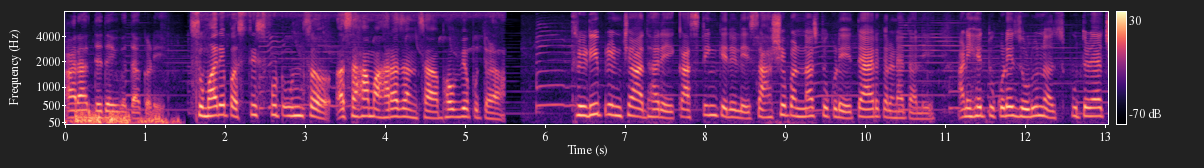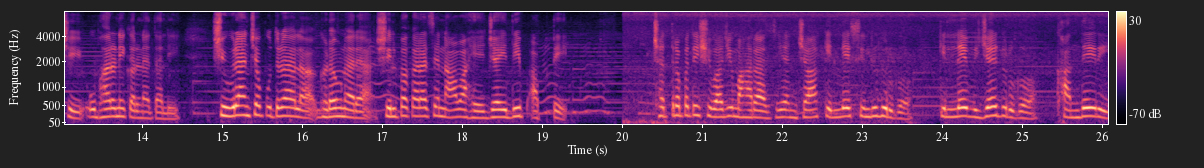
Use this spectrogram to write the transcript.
आराध्य दैवताकडे. सुमारे पस्तीस फूट उंच असा हा महाराजांचा भव्य पुतळा. थ्री डी प्रिंटच्या आधारे कास्टिंग केलेले सहाशे पन्नास तुकडे तयार करण्यात आले आणि हे तुकडे जोडूनच पुतळ्याची उभारणी करण्यात आली. शिवरायांच्या पुतळ्याला घडवणाऱ्या शिल्पकाराचे नाव आहे जयदीप आपटे. छत्रपती शिवाजी महाराज यांच्या किल्ले सिंधुदुर्ग किल्ले विजयदुर्ग खांदेरी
